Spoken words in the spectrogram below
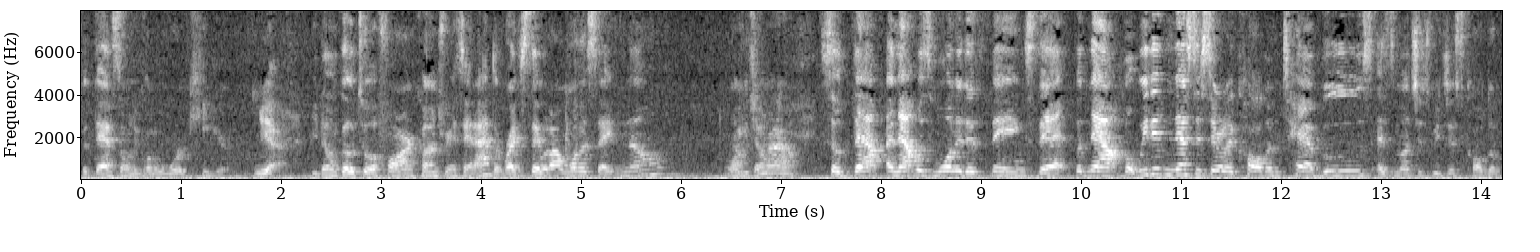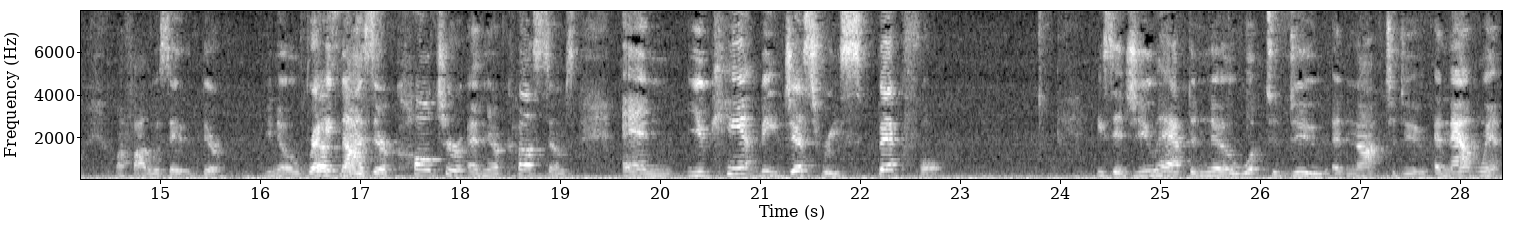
but that's only going to work here. Yeah, You don't go to a foreign country and say I have the right to say what I want to say. No, you watch don't. out. So that and that was one of the things that. But now, but we didn't necessarily call them taboos as much as we just called them. My father would say that they're, you know, recognize Customs. their culture and their customs, and you can't be just respectful. He said you have to know what to do and not to do, and that went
